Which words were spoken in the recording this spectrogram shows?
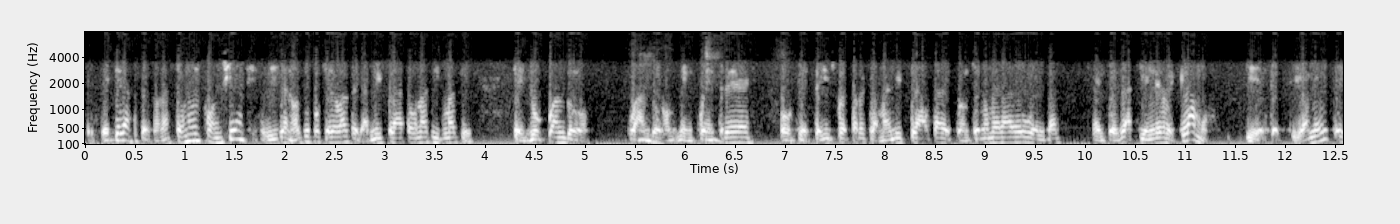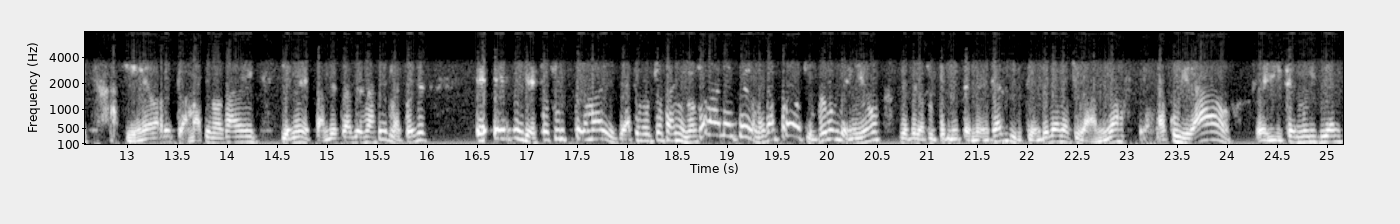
es de que las personas tomen conciencia y digan, no sé por qué le voy a entregar mi plata a una firma que, que yo cuando, cuando me encuentre o que esté dispuesto a reclamar mi plata, de pronto no me la devuelvan, entonces ¿a quién le reclamo? Y efectivamente, ¿a quién le va a reclamar si no saben quiénes están detrás de esa firma? Entonces, eh, eh, esto es un tema desde hace muchos años, no solamente de Omega Pro, siempre hemos venido desde la superintendencia advirtiéndole a la ciudadanía, tenga cuidado, revisen muy bien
